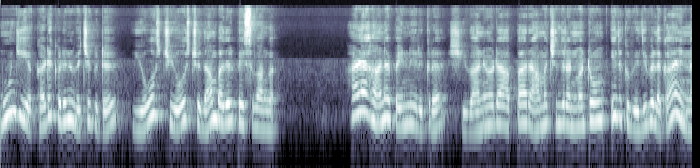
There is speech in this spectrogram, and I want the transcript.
மூஞ்சியை கடுக்கடுன்னு வச்சுக்கிட்டு யோசிச்சு யோசிச்சு தான் பதில் பேசுவாங்க. அழகான பெண் இருக்கிற சிவானியோட அப்பா ராமச்சந்திரன் மட்டும் இதுக்கு விதிவிலக்கா என்ன?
